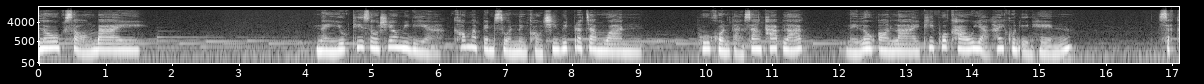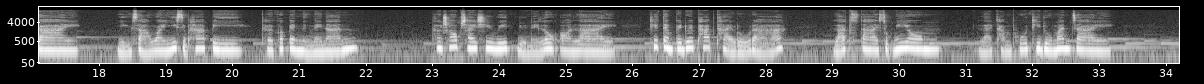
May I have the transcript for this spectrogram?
โลกสองใบ ในยุคที่โซเชียลมีเดียเข้ามาเป็นส่วนหนึ่งของชีวิตประจำวัน ผู้คนต่างสร้างภาพลักษณ์ ในโลกออนไลน์ที่พวกเขาอยากให้คนอื่นเห็น สกาย หญิงสาววัย 25 ปี เธอก็เป็นหนึ่งในนั้น เธอชอบใช้ชีวิตอยู่ในโลกออนไลน์ ที่เต็มไปด้วยภาพถ่ายหรูหรา ไลฟ์สไตล์สุขนิยม และคำพูดที่ดูมั่นใจ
